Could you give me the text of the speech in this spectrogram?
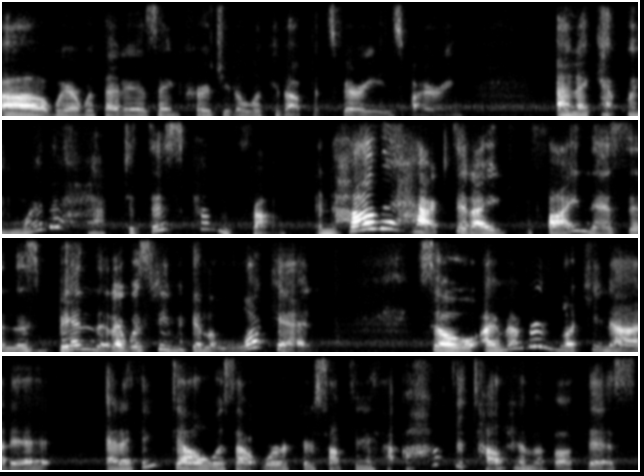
uh, aware what that is, I encourage you to look it up. It's very inspiring. And I kept going, where the heck did this come from? And how the heck did I find this in this bin that I wasn't even going to look at? So I remember looking at it, and I think Dell was at work or something. I thought, I'll have to tell him about this.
